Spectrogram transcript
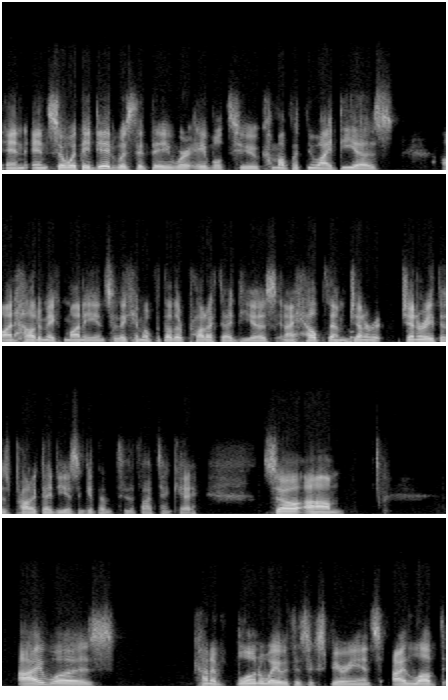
And, and so what they did was that they were able to come up with new ideas on how to make money. And so they came up with other product ideas and I helped them generate, generate those product ideas and get them to the 510K. So um, I was kind of blown away with this experience. I loved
